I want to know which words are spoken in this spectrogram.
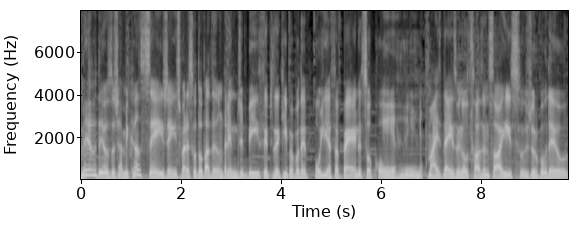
Meu Deus, eu já me cansei, gente. Parece que eu tô fazendo um treino de bíceps aqui pra poder polir essa pele. Socorro. Mais 10 minutos fazendo só isso, juro por Deus.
